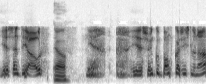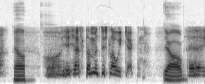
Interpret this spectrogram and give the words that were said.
Ég sendi ár. Já, ég, ég söng um bankasýsluna já, og ég held að myndi slá í gegn. Já, eh,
